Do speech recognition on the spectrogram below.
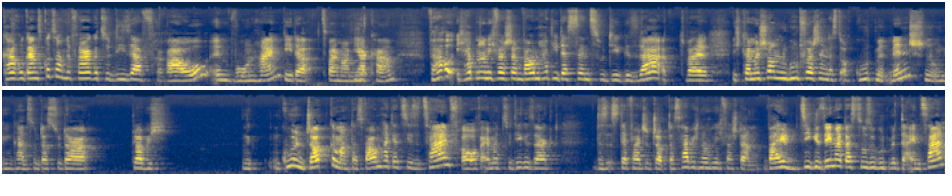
Caro, ganz kurz noch eine Frage zu dieser Frau im Wohnheim, die da zweimal im Jahr ja. kam. Warum, ich habe noch nicht verstanden, warum hat die das denn zu dir gesagt? Weil ich kann mir schon gut vorstellen, dass du auch gut mit Menschen umgehen kannst und dass du da, glaube ich, einen coolen Job gemacht hast. Warum hat jetzt diese Zahlenfrau auf einmal zu dir gesagt, das ist der falsche Job? Das habe ich noch nicht verstanden. Weil sie gesehen hat, dass du so gut mit deinen Zahlen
